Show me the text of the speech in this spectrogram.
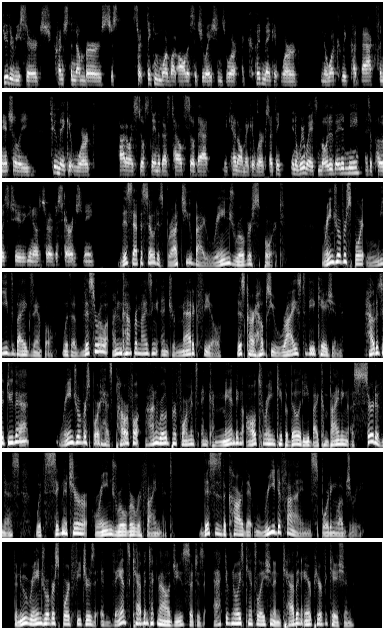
do the research, crunch the numbers, just start thinking more about all the situations where I could make it work. You know, what could we cut back financially to make it work? How do I still stay in the best health so that we can all make it work? So I think in a weird way, it's motivated me as opposed to, you know, sort of discouraged me. This episode is brought to you by Range Rover Sport. Range Rover Sport leads by example. With a visceral, uncompromising, and dramatic feel, this car helps you rise to the occasion. How does it do that? Range Rover Sport has powerful on road performance and commanding all terrain capability by combining assertiveness with signature Range Rover refinement. This is the car that redefines sporting luxury. The new Range Rover Sport features advanced cabin technologies such as active noise cancellation and cabin air purification,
